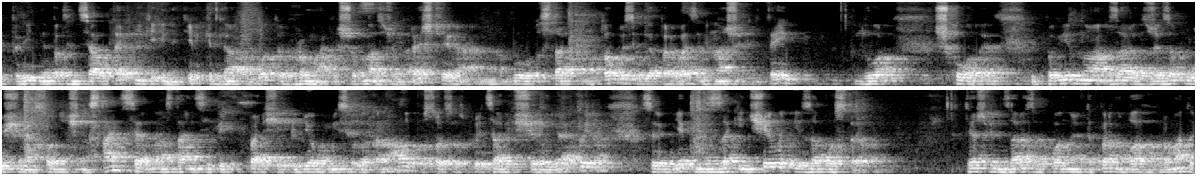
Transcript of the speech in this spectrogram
відповідний потенціал техніки і не тільки для роботи в громаді, щоб у нас вже нарешті е, було достатньо автобусів для перевезення наших дітей до школи. Відповідно, зараз вже запущена сонячна станція. На станції під перші підйоми міськводоканалу посольство в Швейцарії щиро дякую. Цей об'єкт ми закінчили і запустили. Теж він зараз виконує тепер на благо громади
